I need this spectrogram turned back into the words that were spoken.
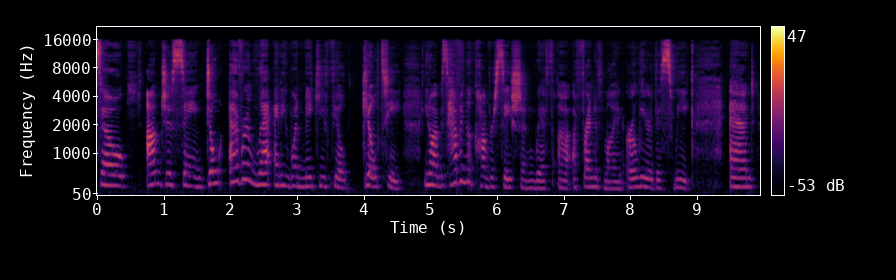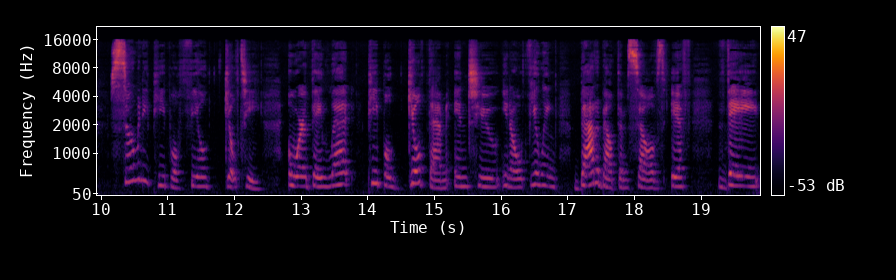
So I'm just saying, don't ever let anyone make you feel guilty. You know, I was having a conversation with uh, a friend of mine earlier this week, and so many people feel guilty or they let people guilt them into, you know, feeling bad about themselves if they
